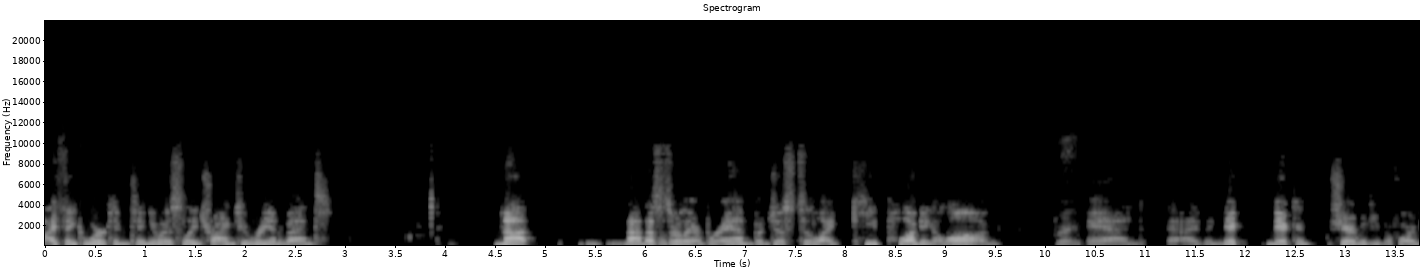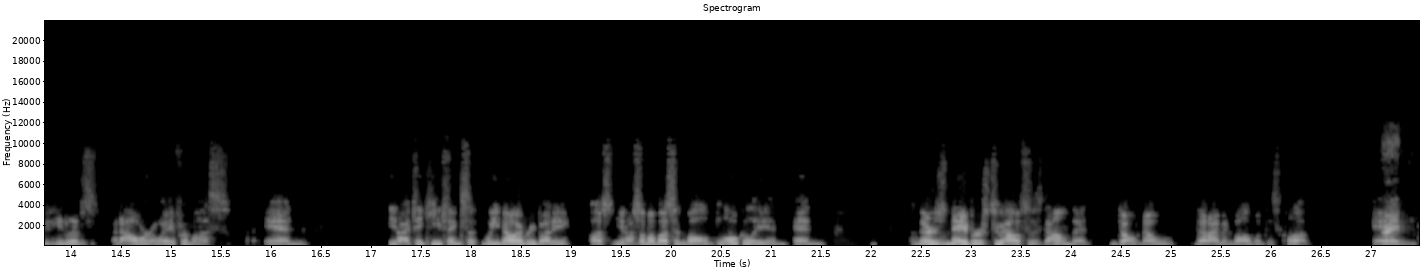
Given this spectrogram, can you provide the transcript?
I think we're continuously trying to reinvent not not necessarily our brand, but just to like keep plugging along Right. and I think Nick Nick shared with you before. I mean, he lives an hour away from us, and you know, I think he thinks that we know everybody. Us, you know, some of us involved locally, and and there's neighbors two houses down that don't know that I'm involved with this club, and Right.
